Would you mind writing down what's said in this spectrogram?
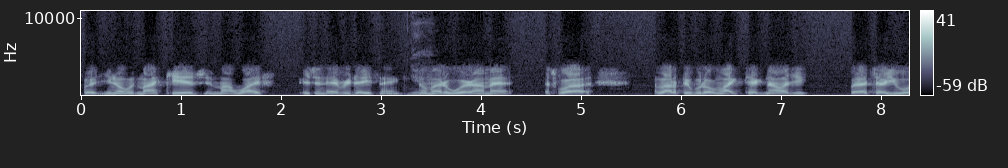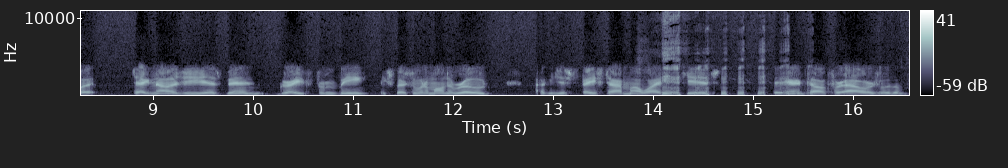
But you know, with my kids and my wife, it's an everyday thing. Yeah. No matter where I'm at. That's why a lot of people don't like technology. But I tell you what, technology has been great for me, especially when I'm on the road. I can just FaceTime my wife and kids, sit here and talk for hours with them.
